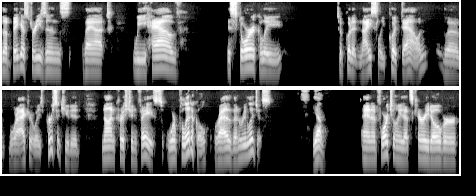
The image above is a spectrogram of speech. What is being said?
the biggest reasons that we have historically, to put it nicely, put down, the more accurate ways, persecuted non Christian faiths were political rather than religious. Yeah. And unfortunately, that's carried over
